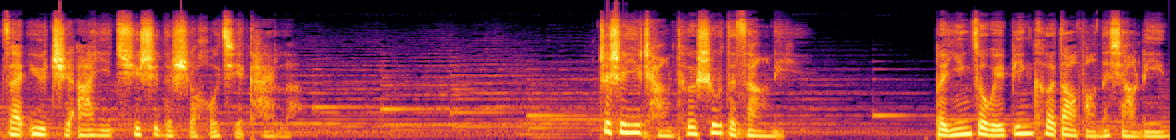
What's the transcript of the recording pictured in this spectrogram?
在尉迟阿姨去世的时候解开了。这是一场特殊的葬礼。本应作为宾客到访的小林，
